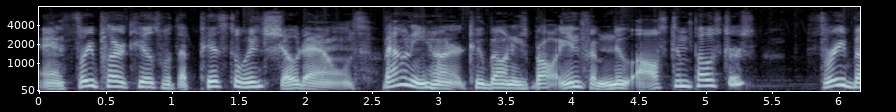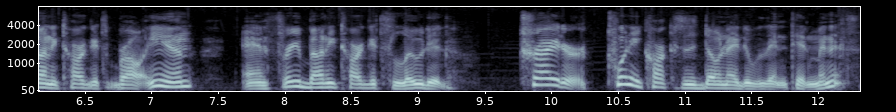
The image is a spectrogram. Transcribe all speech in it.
and three player kills with a pistol in showdowns. Bounty Hunter, two bounties brought in from new Austin posters, three bounty targets brought in, and three bounty targets looted. Trader, 20 carcasses donated within 10 minutes,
